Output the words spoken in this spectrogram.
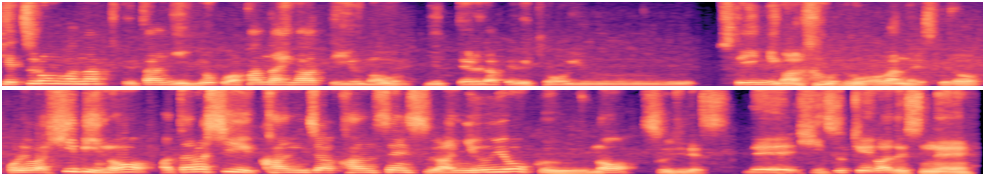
結論がなくて単によくわかんないなっていうのを言ってるだけで共有して意味があるのかどうかわかんないですけど、これは日々の新しい患者感染数、あ、ニューヨークの数字です。で、日付がですね、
